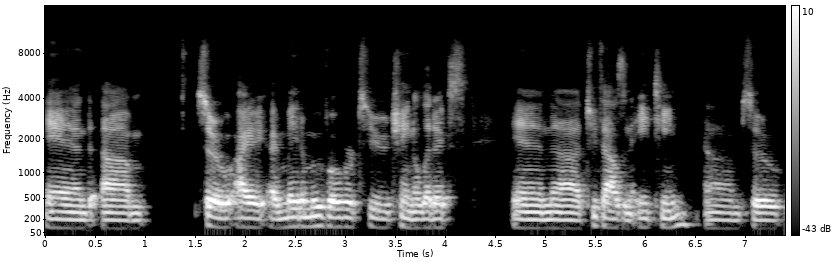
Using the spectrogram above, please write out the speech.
And um, so I, I, made a move over to Chainalytics in uh, 2018. Um, so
